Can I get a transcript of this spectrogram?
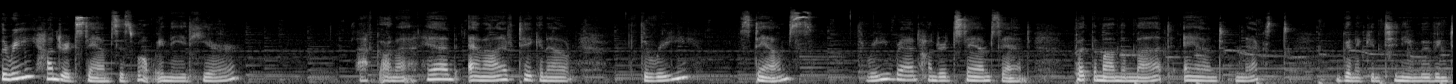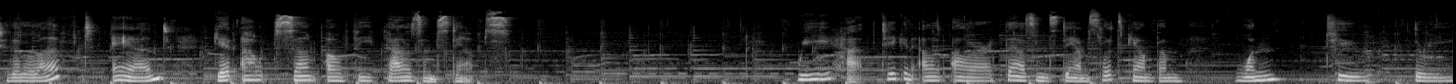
300 stamps is what we need here. I've gone ahead and I've taken out three stamps, three red hundred stamps, and put them on the mat. And next, I'm going to continue moving to the left and get out some of the thousand stamps. We have taken out our thousand stamps. Let's count them. One, two, three,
